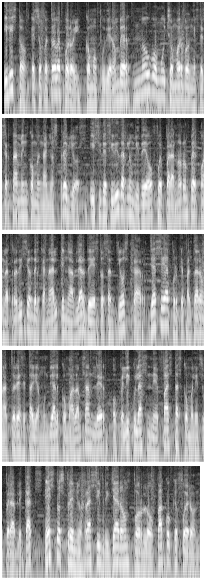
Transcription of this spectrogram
Y listo, eso fue todo por hoy. Como pudieron ver, no hubo mucho morbo en este certamen como en años previos, y si decidí darle un video fue para no romper con la tradición del canal en hablar de estos anti-Oscar, ya sea porque faltaron actores de talla mundial como Adam Sandler o películas nefastas como El Insuperable Cats. Estos premios Razzie brillaron por lo opaco que fueron,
